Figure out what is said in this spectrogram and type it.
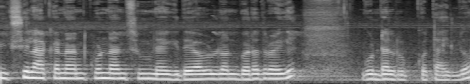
ಮಿಕ್ಸಿಲಿ ಹಾಕೋಣ ಅಂದ್ಕೊಂಡು ನಾನು ಸುಮ್ಮನೆ ಆಗಿದೆ ಅವಳು ನಾನು ಬರೋದ್ರೊಳಗೆ ಗುಂಡಲ್ಲಿ ರುಬ್ಕೋತಾ ಇದ್ಲು.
